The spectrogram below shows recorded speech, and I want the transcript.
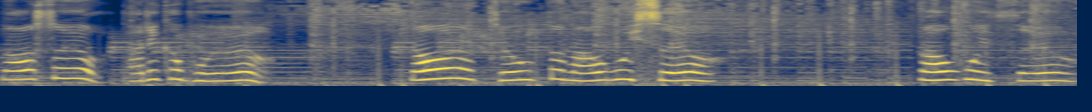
나왔어요. 다리가 보여요. 나와요. 더욱더 나오고 있어요. 나오고 있어요.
